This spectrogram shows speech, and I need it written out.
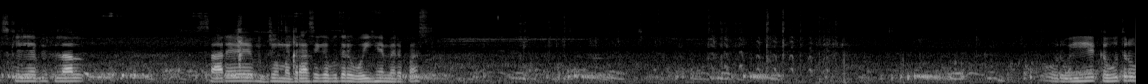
इसके लिए अभी फ़िलहाल सारे जो मद्रासी कबूतर वही हैं मेरे पास। कबूतरों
